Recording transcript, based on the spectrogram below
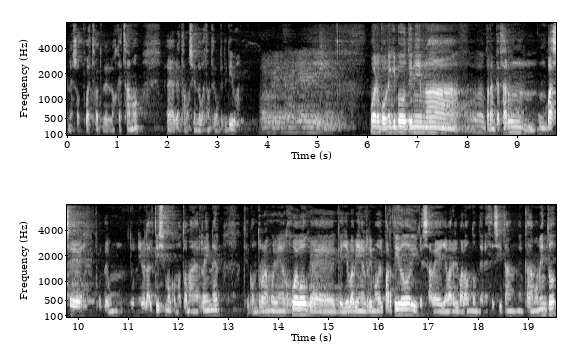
en esos puestos en los que estamos, eh, que estamos siendo bastante competitivos. Bueno, pues un equipo tiene una, para empezar, un, base pues, de, un, altísimo como Thomas Reiner, que controla muy bien el juego, que, que lleva bien el ritmo del partido y que sabe llevar el balón donde necesitan en cada momento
